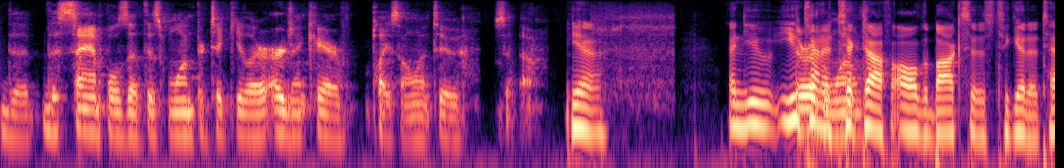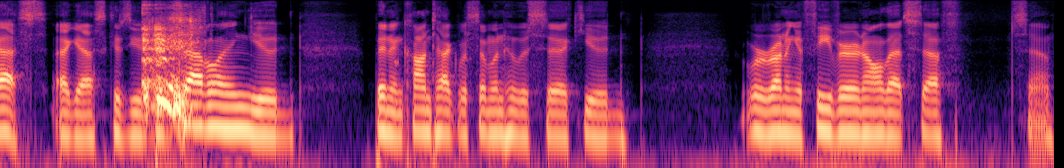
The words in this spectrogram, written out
the the samples at this one particular urgent care place I went to. So yeah, and you you kind of ticked off all the boxes to get a test, I guess, because you'd been traveling, you'd been in contact with someone who was sick, you'd were running a fever and all that stuff. So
